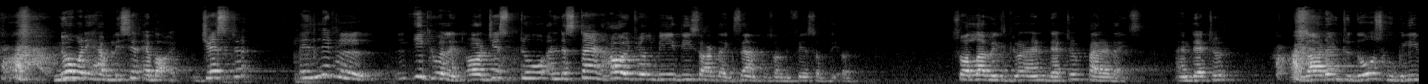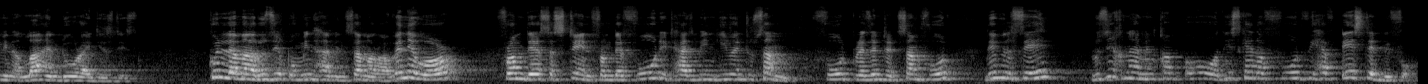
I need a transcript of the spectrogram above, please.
Nobody have listened about it. Just a little equivalent or just to understand how it will be, these are the examples on the face of the earth. So Allah will grant that paradise and that garden to those who believe in Allah and do righteous deeds. كُلَّمَا رُزِقُوا مِنْهَا مِنْ سَمَرَةٍ Whenever from their sustain, from their food, it has been given to some food, presented some food, they will say, رُزِقْنَا مِنْ قَبْلِ Oh, this kind of food we have tasted before.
